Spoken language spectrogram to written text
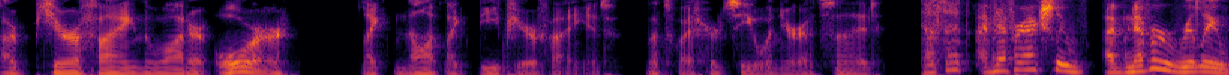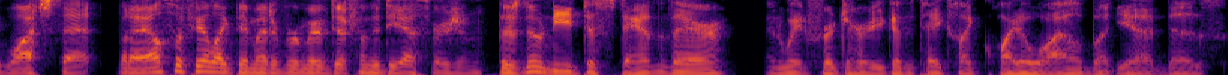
are purifying the water, or like not like depurifying it. That's why it hurts you when you're outside. Does it? I've never actually, I've never really watched that, but I also feel like they might have removed it from the DS version. There's no need to stand there and wait for it to hurt you because it takes like quite a while. But yeah, it does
